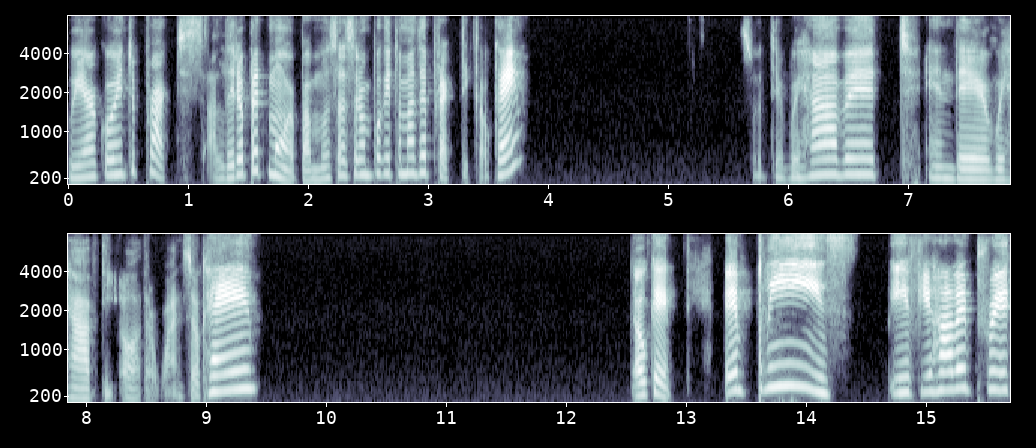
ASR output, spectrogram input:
We are going to practice a little bit more. Vamos a hacer un poquito más de práctica, okay? So there we have it. And there we have the other ones, okay? Okay. And please, if you haven't pre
